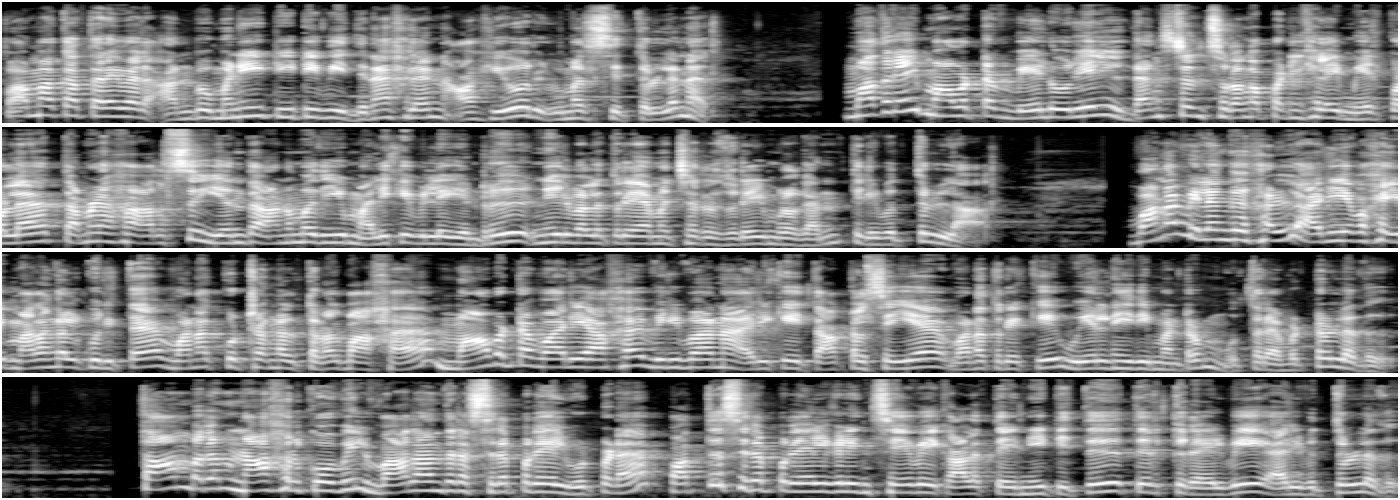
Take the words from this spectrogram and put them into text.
பாமக தலைவர் அன்புமணி டிடிவி தினகரன் ஆகியோர் விமர்சித்துள்ளனர். மதுரை மாவட்டம் வேலூரில் டங்ஸ்டன் சுரங்கப் பணிகளை மேற்கொள்ள தமிழக அரசு எந்த அனுமதியும் அளிக்கவில்லை என்று நீர்வளத்துறை அமைச்சர் துரைமுருகன் தெரிவித்துள்ளார். வனவிலங்குகள் அரிய வகை மரங்கள் குறித்த வனக்குற்றங்கள் தொடர்பாக மாவட்ட வாரியாக விரிவான அறிக்கை தாக்கல் செய்ய வனத்துறைக்கு உயர்நீதிமன்றம் உத்தரவிட்டுள்ளது. தாம்பரம் நாகர்கோவில் வாராந்திர சிறப்பு ரயில் உட்பட பத்து சிறப்பு ரயில்களின் சேவை காலத்தை நீட்டித்து தெற்கு ரயில்வே அறிவித்துள்ளது.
